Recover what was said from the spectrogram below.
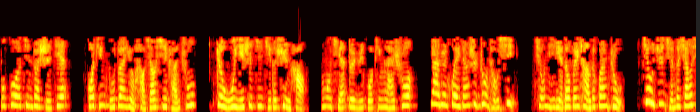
不过，近段时间国乒不断有好消息传出，这无疑是积极的讯号。目前，对于国乒来说，亚运会将是重头戏。球迷也都非常的关注。就之前的消息，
